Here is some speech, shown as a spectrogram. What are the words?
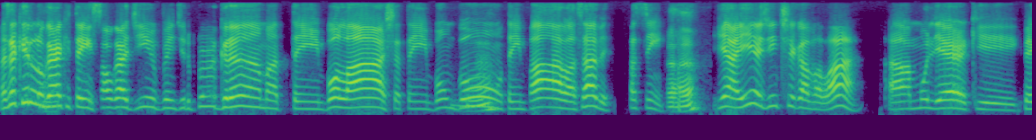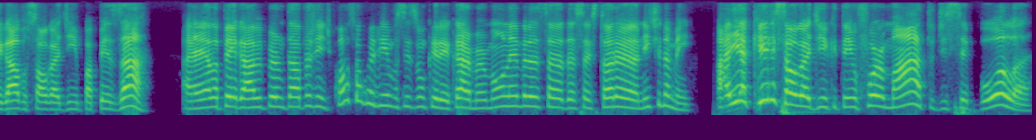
mas é aquele lugar que tem salgadinho vendido por grama, tem bolacha, tem bombom, tem bala, sabe? Assim. Aham. E aí a gente chegava lá, a mulher que pegava o salgadinho pra pesar, aí ela pegava e perguntava pra gente, qual salgadinho vocês vão querer? Cara, meu irmão lembra dessa, dessa história nitidamente. Aí aquele salgadinho que tem o formato de cebola,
